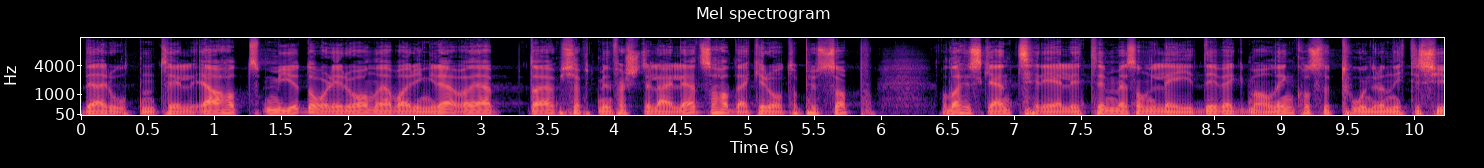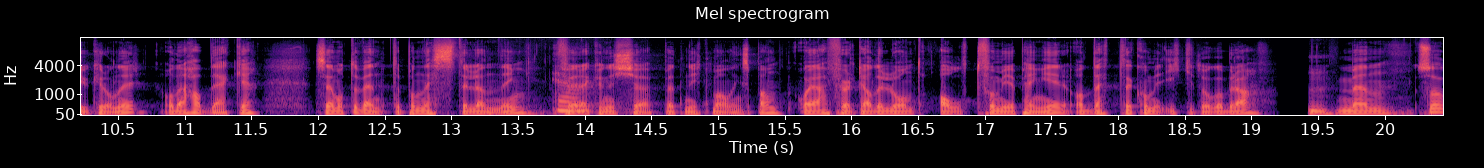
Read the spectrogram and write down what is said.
Det er roten til Jeg har hatt mye dårlig råd når jeg var yngre. Og jeg, da jeg kjøpte min første leilighet, så hadde jeg ikke råd til å pusse opp. Og da husker jeg en treliter med sånn Lady veggmaling kostet 297 kroner. Og det hadde jeg ikke. Så jeg måtte vente på neste lønning Ja. før jeg kunne kjøpe et nytt malingsspann. Og jeg følte jeg hadde lånt altfor mye penger, og dette kommer ikke til å gå bra. Men så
